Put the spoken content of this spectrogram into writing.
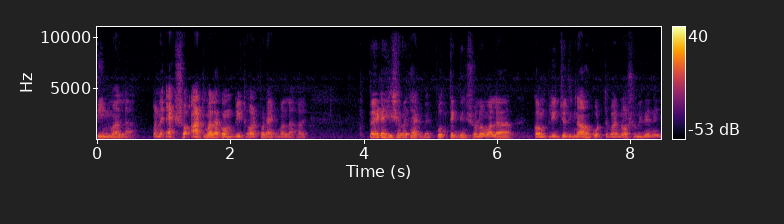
তিন মালা। মানে একশো আট মালা কমপ্লিট হওয়ার পর এক মালা হয়। তো এটা হিসেবে থাকবে। প্রত্যেক দিন ষোলো মালা কমপ্লিট যদি নাও করতে পারেন, অসুবিধে নেই।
